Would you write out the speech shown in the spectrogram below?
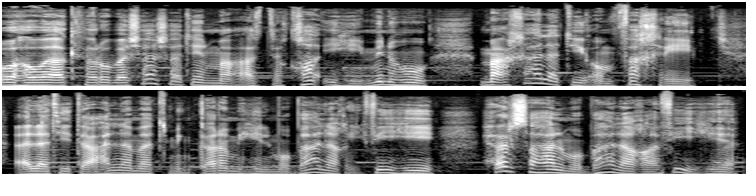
وهو أكثر بشاشة مع أصدقائه منه مع خالة أم فخري التي تعلمت من كرمه المبالغ فيه حرصها المبالغ فيه.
